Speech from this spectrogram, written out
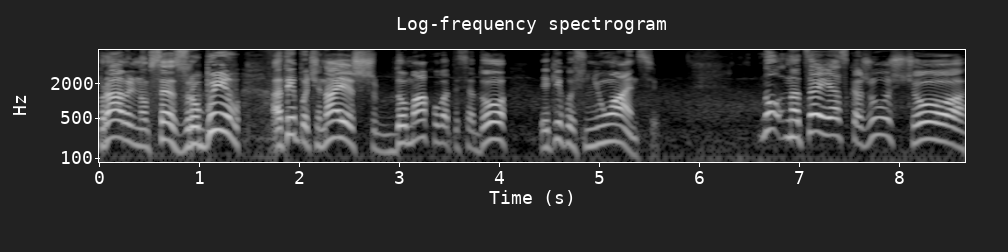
правильно все зробив, а ти починаєш домахуватися до якихось нюансів. Ну, на це я скажу, що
